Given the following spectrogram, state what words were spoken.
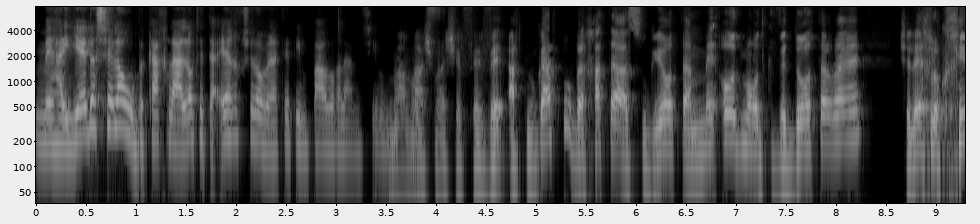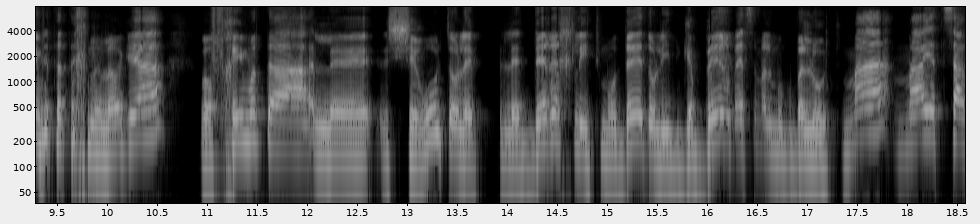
מהידע שלו, ובכך להעלות את הערך שלו ולתת empower לאנשים. ממש ממש יפה. ואת נוגעת פה באחת הסוגיות המאוד מאוד כבדות הרי, של איך לוקחים את הטכנולוגיה והופכים אותה לשירות או לדרך להתמודד או להתגבר בעצם על מוגבלות. מה, מה יצר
